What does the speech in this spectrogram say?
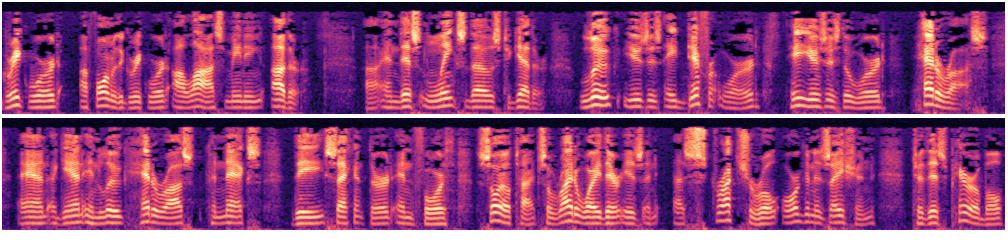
Greek word, a form of the Greek word, allos, meaning other. Uh, and this links those together. Luke uses a different word. He uses the word heteros. And again, in Luke, heteros connects the second, third, and fourth soil types. So right away there is an, a structural organization to this parable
